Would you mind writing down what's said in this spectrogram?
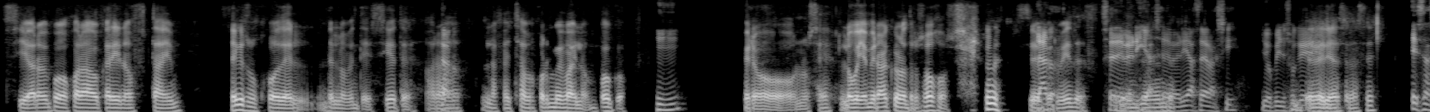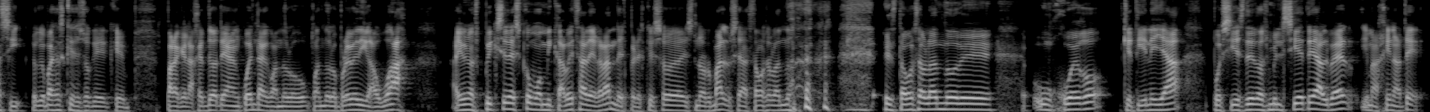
Si ahora me puedo jugar a Ocarina of Time, sé que es un juego del, del 97, ahora la fecha a lo mejor me baila un poco. Pero no sé, lo voy a mirar con otros ojos, si me permites. Se debería, se debería hacer así. Yo pienso que. Debería ser así. Es así. Lo que pasa es que es eso, que, para que la gente lo tenga en cuenta, que cuando lo, cuando lo pruebe diga, ¡guau! Hay unos píxeles como mi cabeza de grandes, pero es que eso es normal. O sea, estamos hablando, estamos hablando de un juego que tiene ya, pues si es de 2007, al ver, imagínate,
